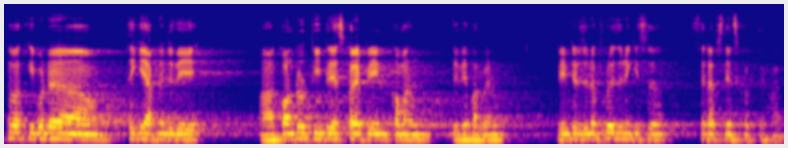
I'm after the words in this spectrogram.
অথবা কিবোর্ডে থেকে আপনি যদি কন্ট্রোল পি প্রেস করে প্রিন্ট কমান্ড দিতে পারবেন। প্রিন্টের জন্য প্রয়োজনীয় কিছু সেট আপ চেঞ্জ করতে হয়।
